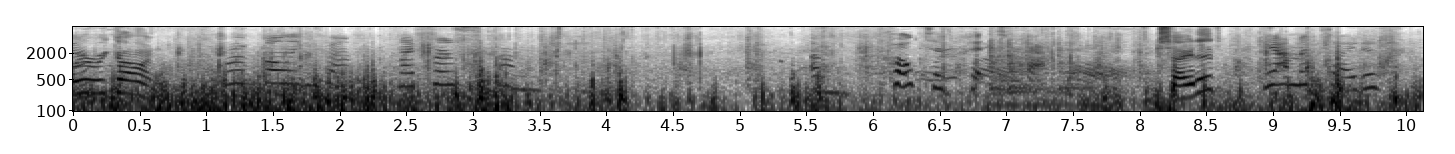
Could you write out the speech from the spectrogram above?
Where are we going? We're going to my first um, um Coaches Pitch practice. Excited? Yeah, I'm excited.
